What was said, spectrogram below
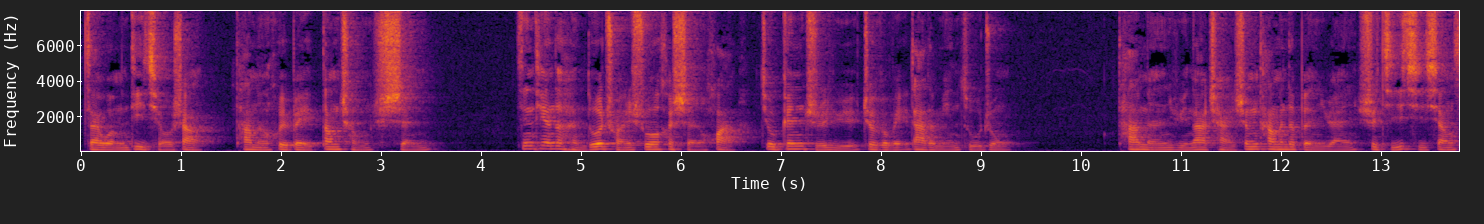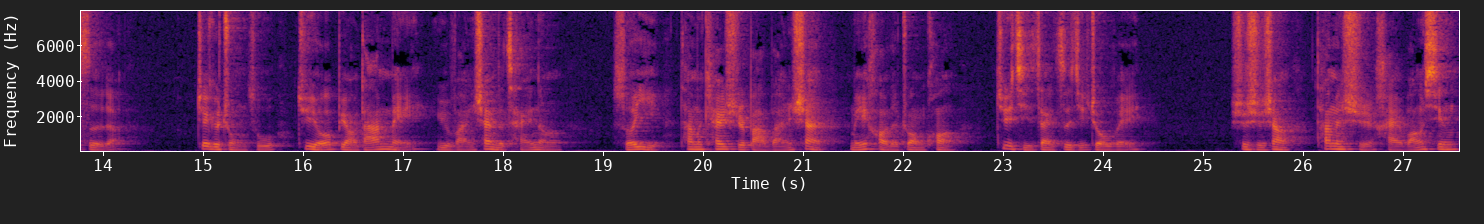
在我们地球上，他们会被当成神。今天的很多传说和神话就根植于这个伟大的民族中，他们与那产生他们的本源是极其相似的。这个种族具有表达美与完善的才能，所以他们开始把完善美好的状况聚集在自己周围。事实上，他们使海王星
